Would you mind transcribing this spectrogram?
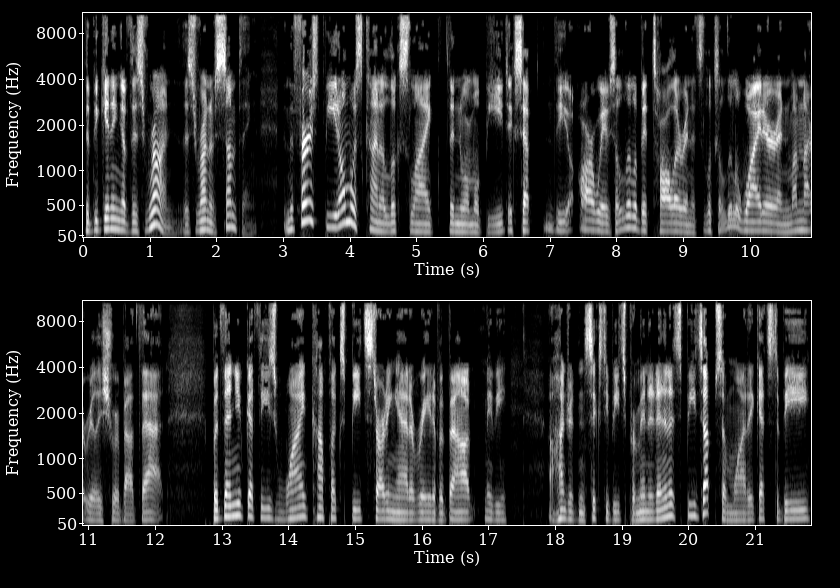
the beginning of this run, this run of something. And the first beat almost kind of looks like the normal beat, except the R wave's a little bit taller and it looks a little wider, and I'm not really sure about that. But then you've got these wide, complex beats starting at a rate of about maybe 160 beats per minute, and then it speeds up somewhat. It gets to be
